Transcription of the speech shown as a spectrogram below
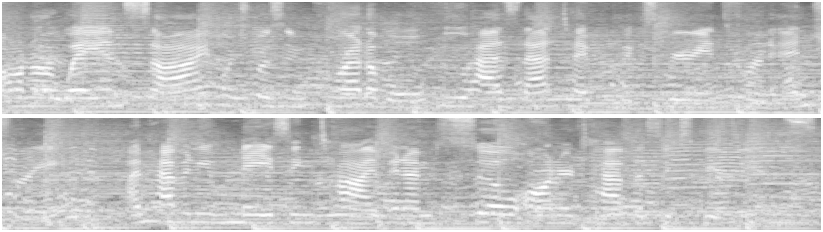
on our way inside, which was incredible. Who has that type of experience for an entry? I'm having an amazing time, and I'm so honored to have this experience.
